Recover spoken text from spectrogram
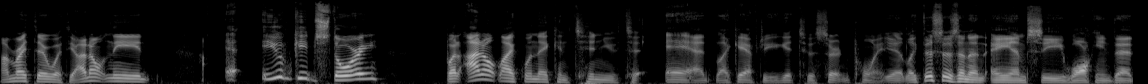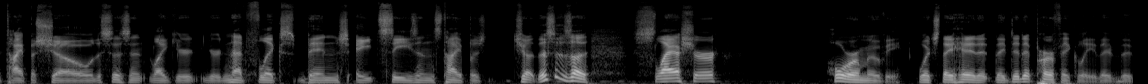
I'm right there with you. I don't need. You can keep story, but I don't like when they continue to add, like after you get to a certain point. Yeah, like this isn't an AMC Walking Dead type of show. This isn't like your your Netflix binge eight seasons type of show. This is a slasher horror movie, which they hit it. They did it perfectly. They, they,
